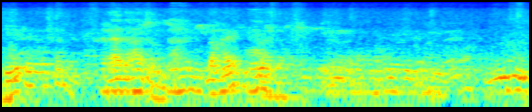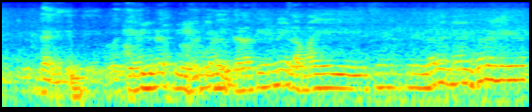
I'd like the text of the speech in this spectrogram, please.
කීයටද කරන්නේ? 10 දැන් ඉතින් ඔය කියන්නේ ඉඳලා තියෙන්නේ ළමයි ඉඳලා මම ඉවරයි නේද?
